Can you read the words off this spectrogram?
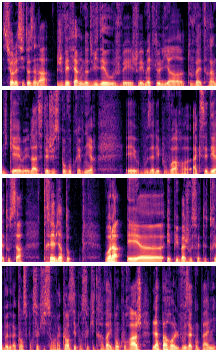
sur le site Osana. Je vais faire une autre vidéo où je vais, je vais mettre le lien, tout va être indiqué, mais là c'était juste pour vous prévenir et vous allez pouvoir accéder à tout ça très bientôt. Voilà, euh, et, puis bah, je vous souhaite de très bonnes vacances pour ceux qui sont en vacances et pour ceux qui travaillent, bon courage. La parole vous accompagne,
